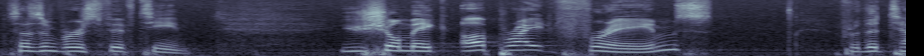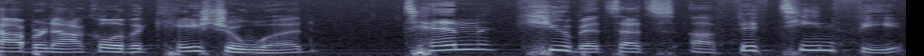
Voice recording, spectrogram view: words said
It says in verse 15, You shall make upright frames for the tabernacle of acacia wood 10 cubits, that's uh, 15 feet,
